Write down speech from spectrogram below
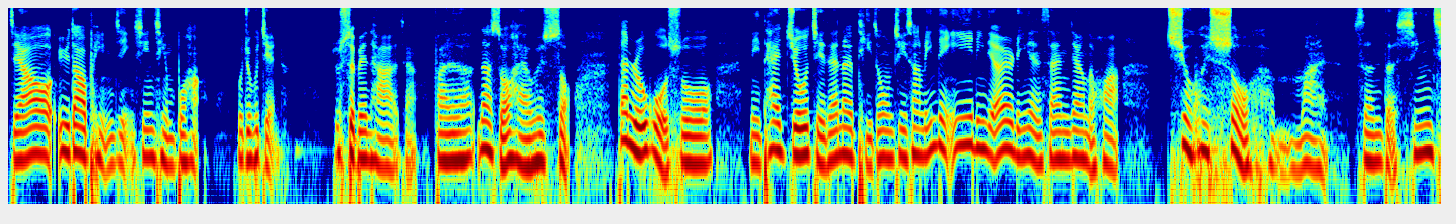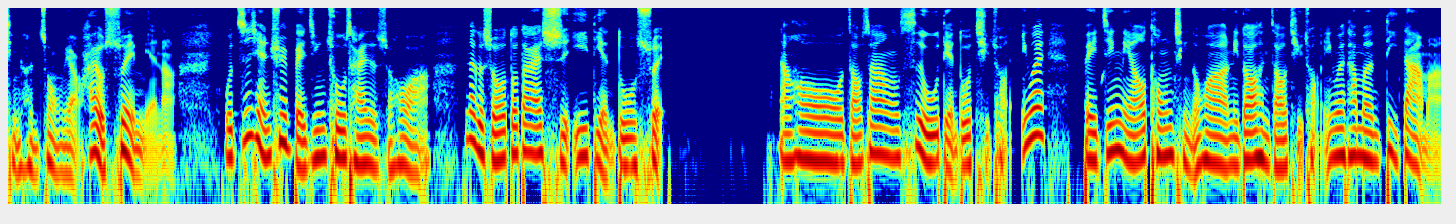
只要遇到瓶颈，心情不好。我就不减了，就随便他了，这样，反正那时候还会瘦。但如果说你太纠结在那个体重计上，零点一、零点二、零点三这样的话，就会瘦很慢。真的，心情很重要，还有睡眠啊。我之前去北京出差的时候啊，那个时候都大概十一点多睡，然后早上四五点多起床，因为北京你要通勤的话，你都要很早起床，因为他们地大嘛，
